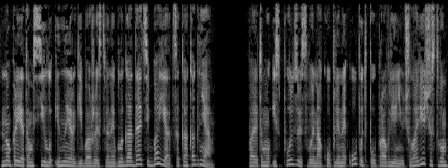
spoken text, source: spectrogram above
но при этом силу энергии божественной благодати боятся как огня. Поэтому, используя свой накопленный опыт по управлению человечеством,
